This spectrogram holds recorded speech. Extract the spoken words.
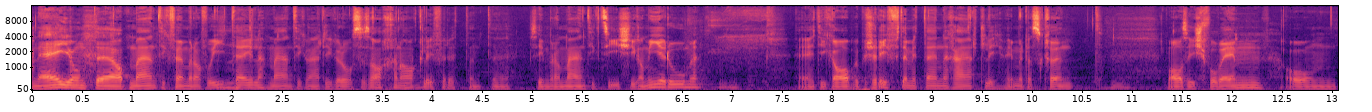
Nein, und äh, ab Montag fangen wir an zu einteilen. Am Montag werden die grossen Sachen angeliefert und äh, sind wir am Montag Dienstag am Einräumen. Äh, die Gaben beschriften mit diesen Kärtchen, wie man das könnte. Was ist von wem und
